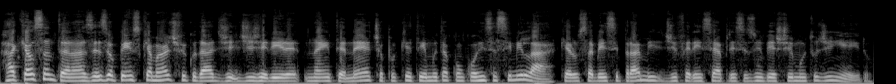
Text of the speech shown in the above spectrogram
Raquel Santana, às vezes eu penso que a maior dificuldade de, de gerir na internet é porque tem muita concorrência similar. Quero saber se para me diferenciar preciso investir muito dinheiro.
